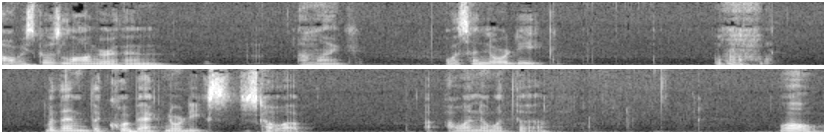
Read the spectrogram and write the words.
always goes longer than. I'm like, what's a Nordique? but then the Quebec Nordiques just come up. I, I want to know what the. Whoa,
